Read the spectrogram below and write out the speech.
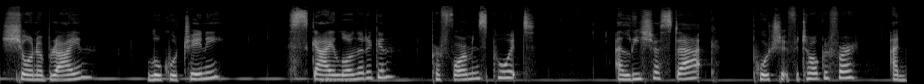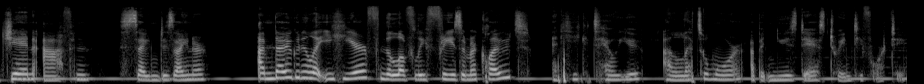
Sean O'Brien, local trainee, Sky Lonergan, performance poet, Alicia Stack, portrait photographer, and Jen Athen, sound designer. I'm now going to let you hear from the lovely Fraser McLeod, and he could tell you a little more about News Desk 2040.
